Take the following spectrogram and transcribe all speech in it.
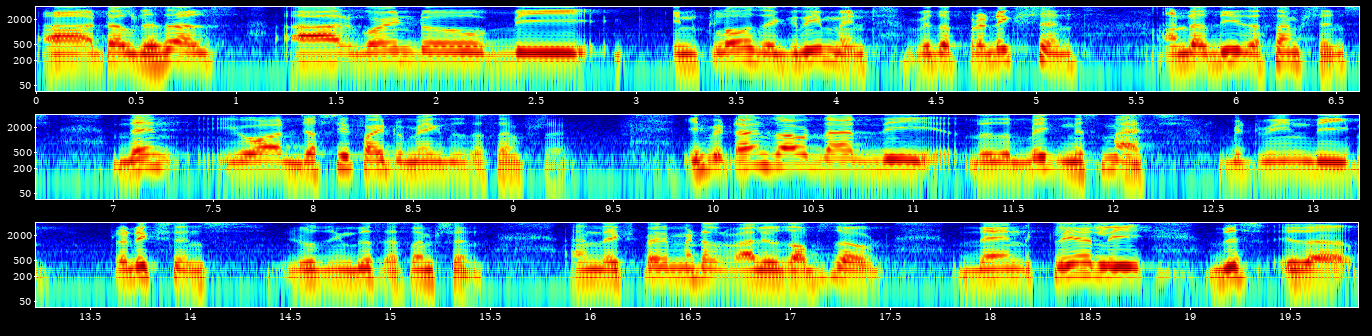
uh, tell results are going to be in close agreement with the prediction under these assumptions then you are justified to make this assumption. If it turns out that the there is a big mismatch between the predictions using this assumption and the experimental values observed then clearly this is a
